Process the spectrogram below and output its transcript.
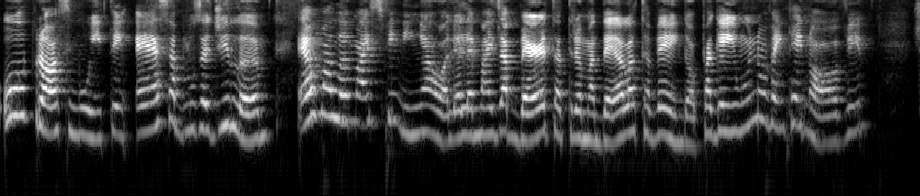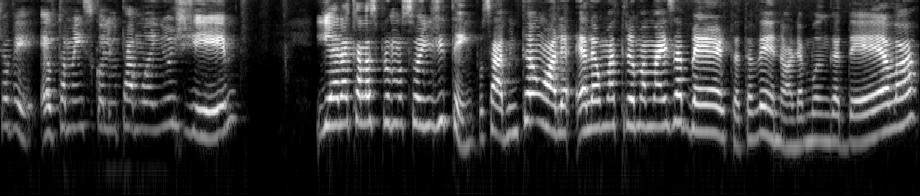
O próximo item é essa blusa de lã. É uma lã mais fininha, olha, ela é mais aberta a trama dela, tá vendo? Ó, paguei R$1,99. Deixa eu ver, eu também escolhi o tamanho G. E era aquelas promoções de tempo, sabe? Então, olha, ela é uma trama mais aberta, tá vendo? Olha a manga dela.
